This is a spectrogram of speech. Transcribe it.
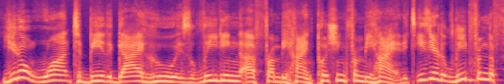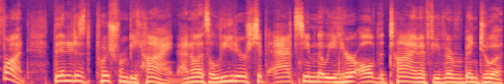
you don't want to be the guy who is leading uh, from behind, pushing from behind. It's easier to lead from the front than it is to push from behind. I know that's a leadership axiom that we hear all the time if you've ever been to a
